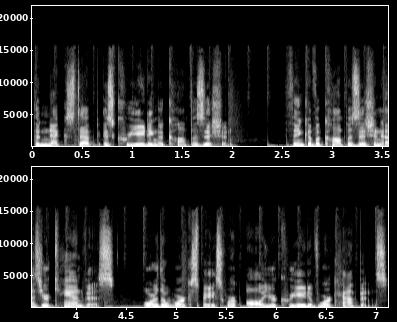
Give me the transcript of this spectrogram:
the next step is creating a composition. Think of a composition as your canvas, or the workspace where all your creative work happens.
